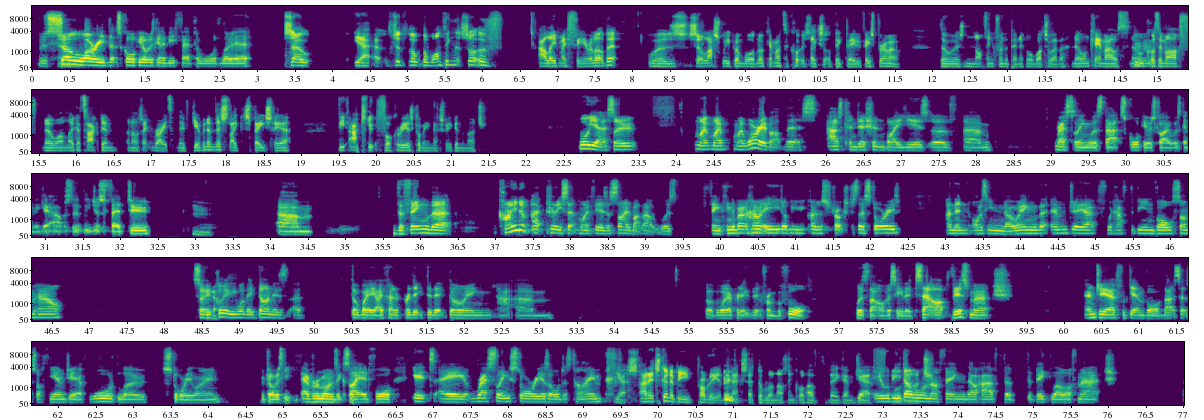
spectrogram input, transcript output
I was so Um, worried that Scorpio was going to be fed to Wardlow here. So, yeah, uh, so the, the one thing that sort of allayed my fear a little bit was so last week when Wardlow came out to cut his like sort of big babyface promo, there was nothing from the pinnacle whatsoever. No one came out, no one Mhm. cut him off, no one like attacked him, and I was like, right, they've given him this like space here. The absolute fuckery is coming next week in the match. Well, yeah. So my my my worry about this, as conditioned by years of um, wrestling, was that Scorpio Sky was going to get absolutely just fed to. Hmm. Um, the thing that kind of actually set my fears aside about that was thinking about how AEW kind of structures their stories, and then obviously knowing that MJF would have to be involved somehow. So Yeah. clearly, what they've done is uh, the way I kind of predicted it going at, um, well, the way I predicted it from before was that obviously they'd set up this match, MJF would get involved. That sets off the MJF Wardlow storyline, which obviously everyone's excited for. It's a wrestling story as old as time. Yes, and it's going to be probably at the next at Double or Nothing. We'll have the big MJF. Yeah, it will be double match. or nothing. They'll have the the big blow off match.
